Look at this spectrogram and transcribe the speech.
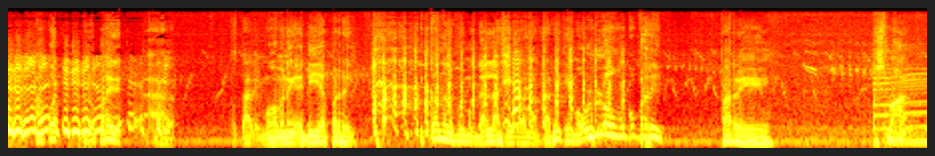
Ako, pero pare, ah, total, mo man ng idea pare. Ikaw na lang po magdala si Juana pare, kay maulo mo ko pare. Pare, mas ma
